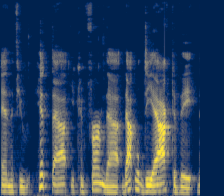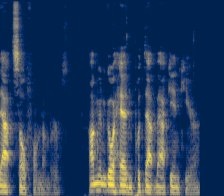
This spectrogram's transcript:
And if you hit that, you confirm that, that will deactivate that cell phone number. I'm going to go ahead and put that back in here.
